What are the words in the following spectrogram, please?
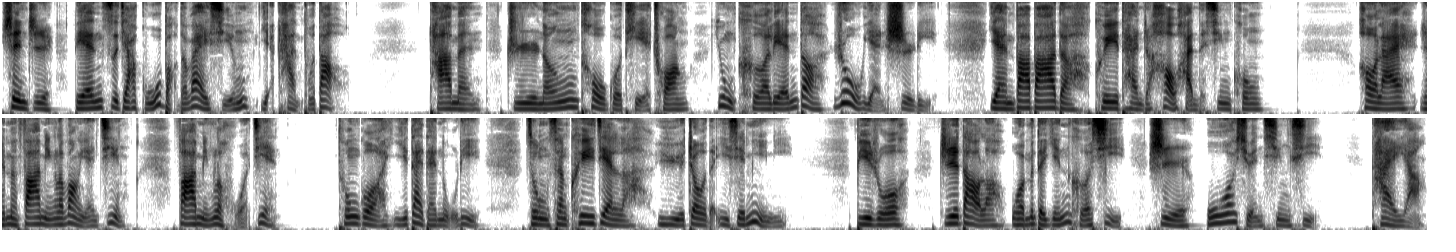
甚至连自家古堡的外形也看不到。他们只能透过铁窗，用可怜的肉眼视力。眼巴巴地窥探着浩瀚的星空。后来，人们发明了望远镜，发明了火箭，通过一代代努力，总算窥见了宇宙的一些秘密。比如，知道了我们的银河系是涡旋星系，太阳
